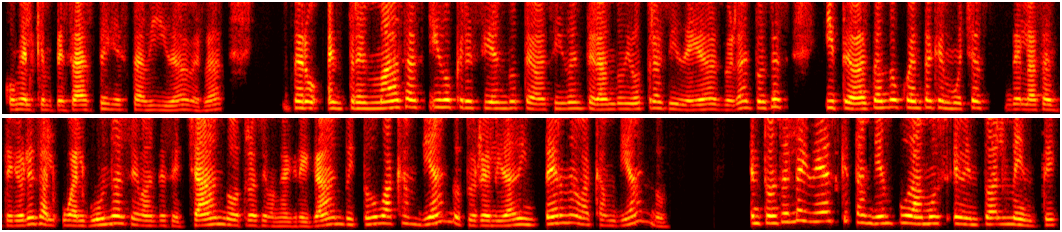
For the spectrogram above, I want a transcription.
con el que empezaste en esta vida, ¿verdad? Pero entre más has ido creciendo, te has ido enterando de otras ideas, ¿verdad? Entonces, y te vas dando cuenta que muchas de las anteriores o algunas se van desechando, otras se van agregando y todo va cambiando, tu realidad interna va cambiando. Entonces, la idea es que también podamos eventualmente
